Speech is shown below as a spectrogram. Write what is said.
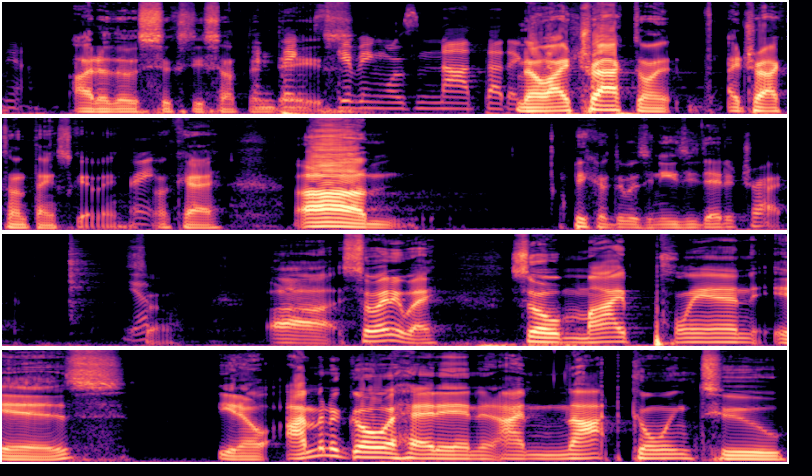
Yeah. out of those 60 something days. Thanksgiving was not that. No, I tracked on I tracked on Thanksgiving. Right. Okay, um, because it was an easy day to track. Yep. So, uh, so anyway, so my plan is, you know, I'm gonna go ahead in and I'm not going to,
